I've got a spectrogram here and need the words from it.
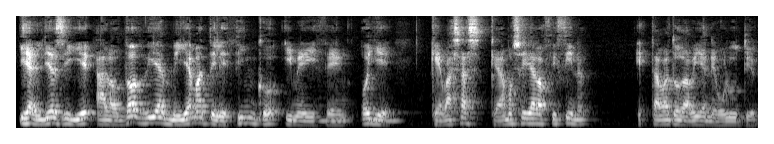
y al día siguiente, a los dos días me llama Telecinco y me dicen, oye, que vas a, que vamos a ir a la oficina, estaba todavía en Evolutio,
